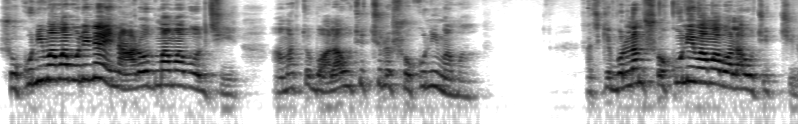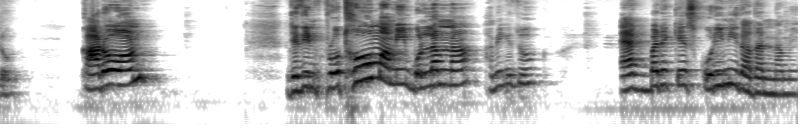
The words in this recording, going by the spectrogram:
শকুনি মামা বলি না নারদ মামা বলছি। আমার তো বলা উচিত ছিল শকুনি মামা। আজকে বললাম শকুনি মামা বলা উচিত ছিল। কারণ যেদিন প্রথম আমি বললাম না, আমি কিন্তু একবারে কেস করিনি দাদার নামে।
